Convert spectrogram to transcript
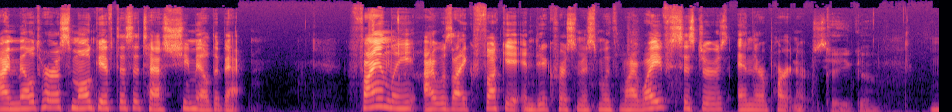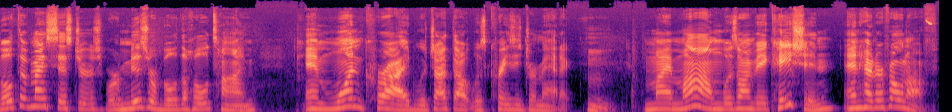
I mailed her a small gift as a test. She mailed it back. Finally, I was like, fuck it, and did Christmas with my wife, sisters, and their partners. There you go. Both of my sisters were miserable the whole time, and one cried, which I thought was crazy dramatic. Hmm. My mom was on vacation and had her phone off.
